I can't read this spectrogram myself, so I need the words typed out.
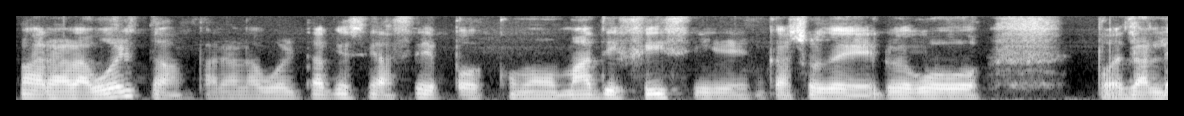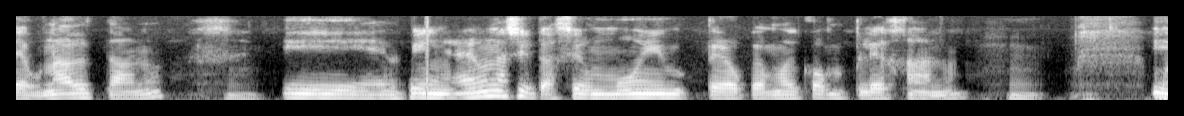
para la vuelta, para la vuelta que se hace pues como más difícil en caso de luego pues darle un alta, ¿no? Mm. Y en fin, es una situación muy, pero que muy compleja, ¿no? Mm. Y,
